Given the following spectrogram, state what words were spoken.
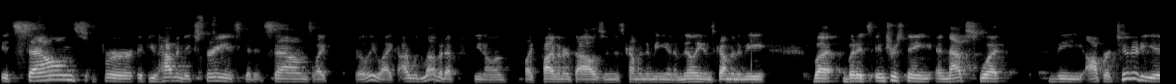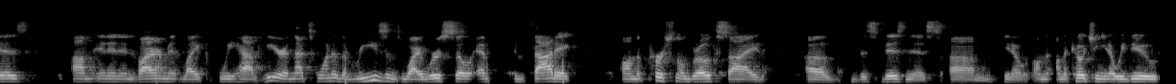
it sounds for, if you haven't experienced it, it sounds like really like i would love it if you know like 500000 is coming to me and a million's coming to me but but it's interesting and that's what the opportunity is um, in an environment like we have here and that's one of the reasons why we're so em- emphatic on the personal growth side of this business um, you know on the, on the coaching you know we do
